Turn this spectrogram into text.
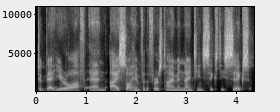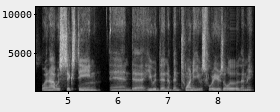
took that year off. And I saw him for the first time in 1966 when I was 16. And uh, he would then have been 20. He was four years older than me.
